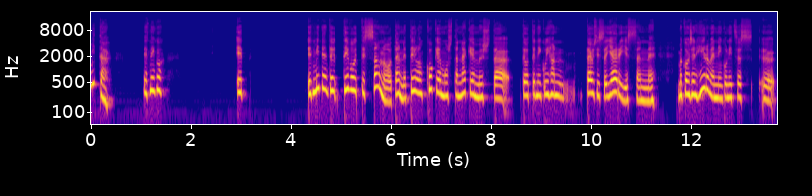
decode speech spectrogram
mitä? Että niin kuin, että että miten te, te voitte sanoa tänne, teillä on kokemusta, näkemystä, te olette niin kuin ihan täysissä järjissänne. Mä koin sen hirveän niin kuin itse asiassa ö,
